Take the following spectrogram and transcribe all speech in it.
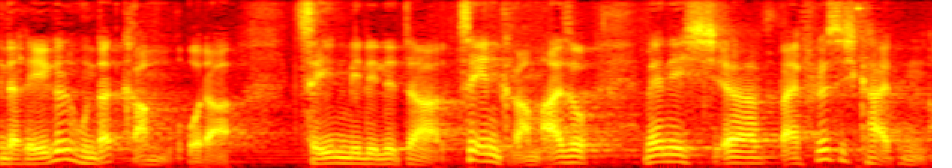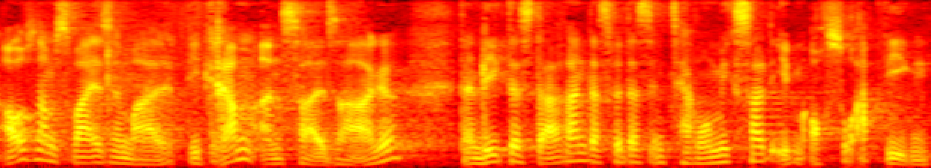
in der Regel 100 Gramm oder 10 Milliliter 10 Gramm. Also wenn ich äh, bei Flüssigkeiten ausnahmsweise mal die Grammanzahl sage, dann liegt es daran, dass wir das im Thermomix halt eben auch so abwiegen.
